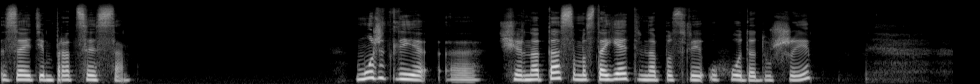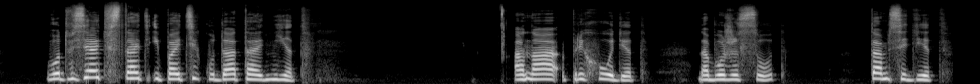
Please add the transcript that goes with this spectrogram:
за этим процессом. Может ли э, чернота самостоятельно после ухода души вот взять, встать и пойти куда-то? Нет она приходит на Божий суд, там сидит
